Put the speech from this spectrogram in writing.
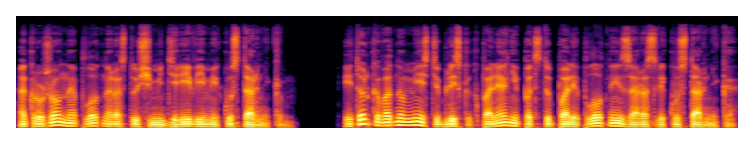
окруженная плотно растущими деревьями и кустарником. И только в одном месте близко к поляне подступали плотные заросли кустарника.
